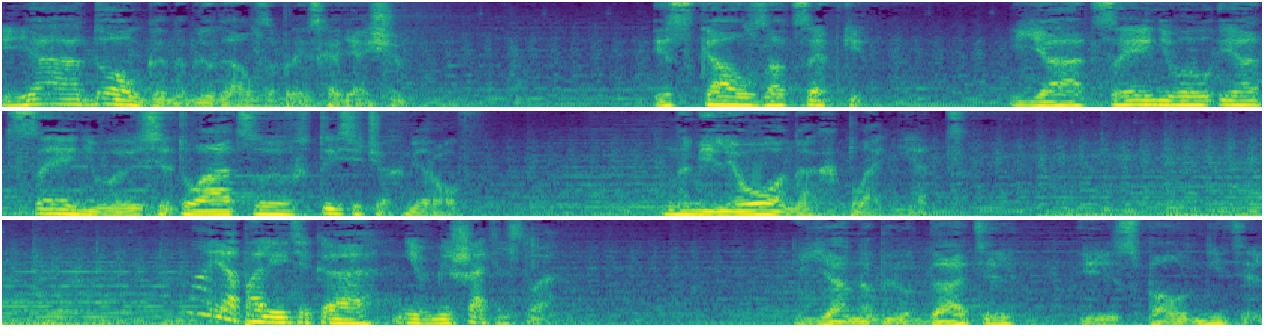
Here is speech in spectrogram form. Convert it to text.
Я долго наблюдал за происходящим. Искал зацепки. Я оценивал и оцениваю ситуацию в тысячах миров. На миллионах планет. Моя политика — не вмешательство. Я наблюдатель и исполнитель.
